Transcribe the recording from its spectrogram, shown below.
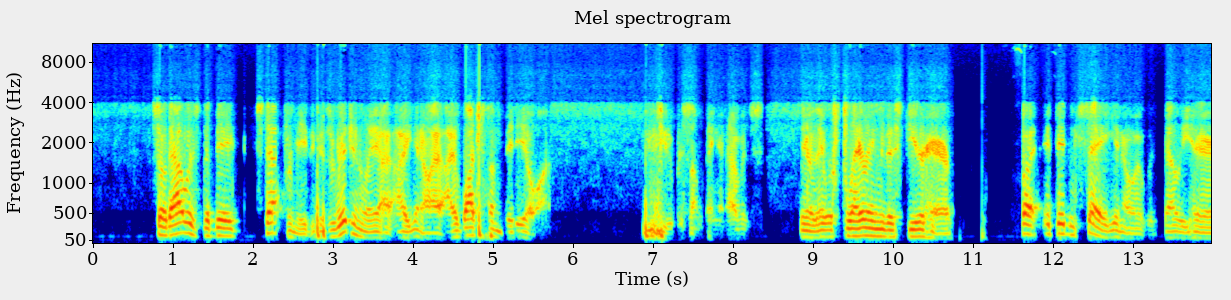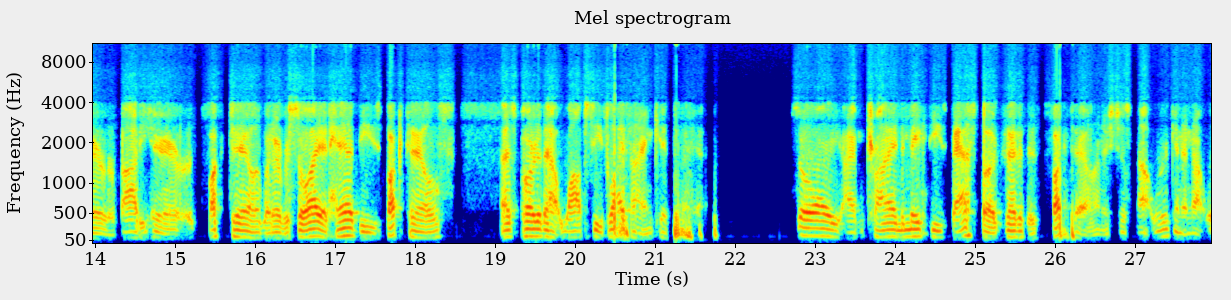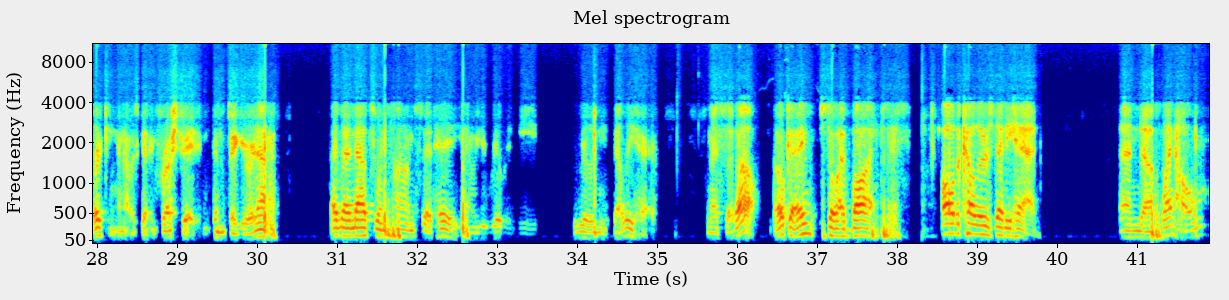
So that was the big step for me because originally I, I you know, I, I watched some video on. YouTube or something, and I was, you know, they were flaring this deer hair, but it didn't say, you know, it was belly hair or body hair or bucktail or whatever. So I had had these bucktails as part of that Wapsi fly tying kit that I had. So I, I'm trying to make these bass bugs out of this bucktail, and it's just not working and not working, and I was getting frustrated and couldn't figure it out. And then that's when Tom said, "Hey, you know, you really need, you really need belly hair." And I said, "Oh, okay." So I bought all the colors that he had, and uh, went home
